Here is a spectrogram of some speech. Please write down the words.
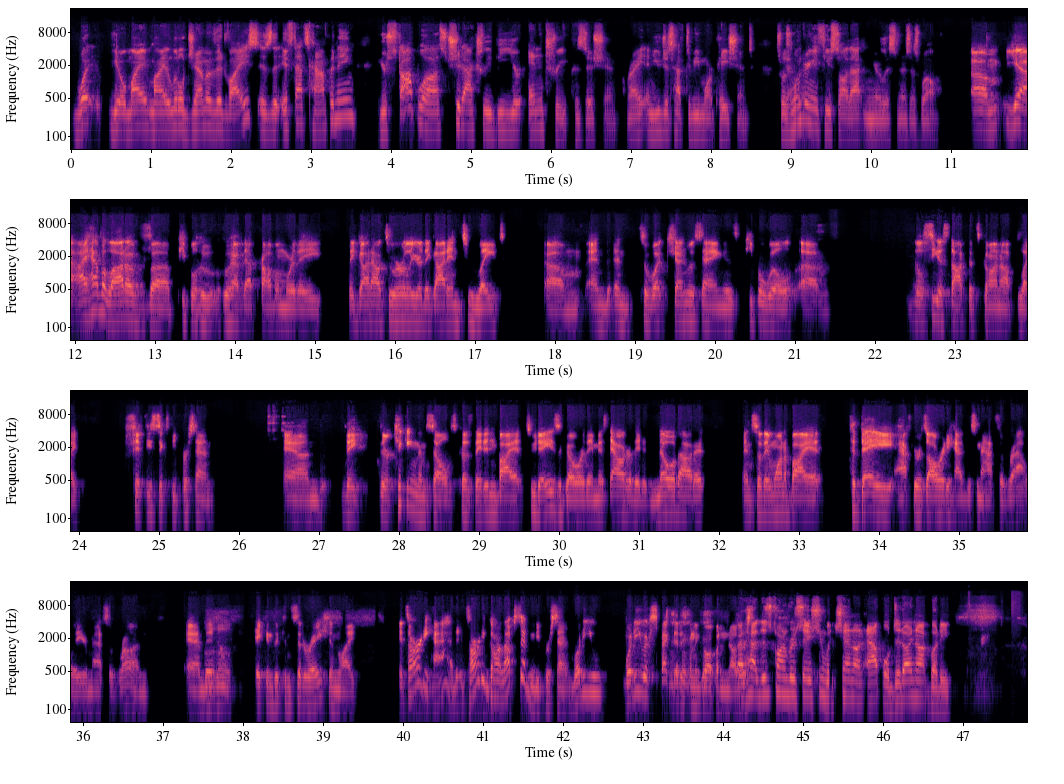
what, you know, my, my little gem of advice is that if that's happening, your stop loss should actually be your entry position, right? And you just have to be more patient. So I was yeah. wondering if you saw that in your listeners as well. Um, yeah, I have a lot of uh, people who who have that problem where they they got out too early or they got in too late. Um, and and so what Chein was saying is people will um, they'll see a stock that's gone up like 50, 60%. And they they're kicking themselves because they didn't buy it two days ago or they missed out or they didn't know about it. And so they want to buy it today after it's already had this massive rally or massive run. And they mm-hmm. don't take into consideration like it's already had it's already gone up 70%. What do you what do you expect that it's going to go up another? I had this conversation with Chein on Apple. Did I not, buddy?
